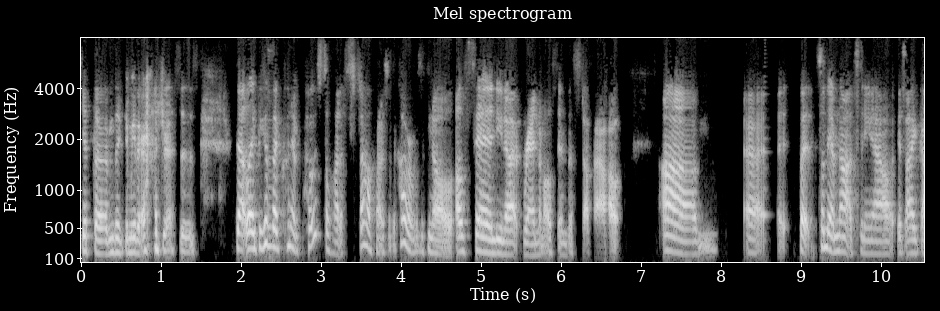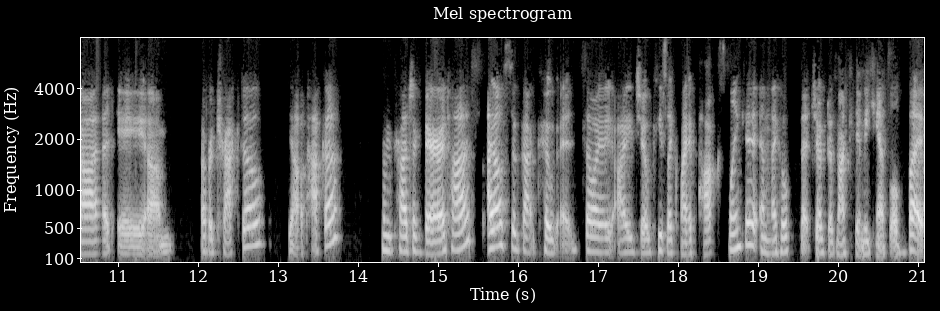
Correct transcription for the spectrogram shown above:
get them to give me their addresses. That like because I couldn't post a lot of stuff when I was on the cover, I was like, no, I'll send, you know, at random, I'll send this stuff out. Um, uh, but something I'm not sending out is I got a um a retracto, the alpaca from Project Veritas. I also got COVID. So I, I joke he's like my pox blanket, and I hope that joke does not get me canceled. But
